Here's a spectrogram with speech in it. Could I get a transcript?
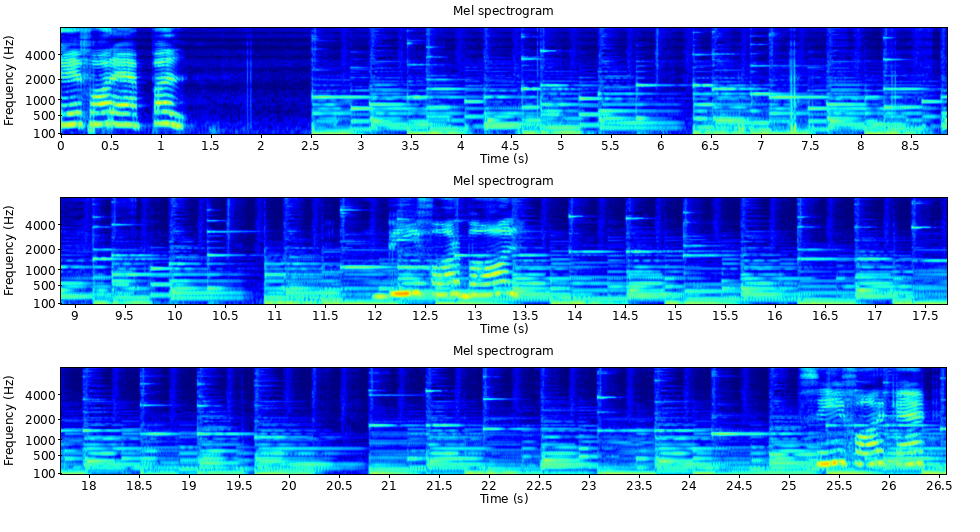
A for apple. B for ball. C for cat.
